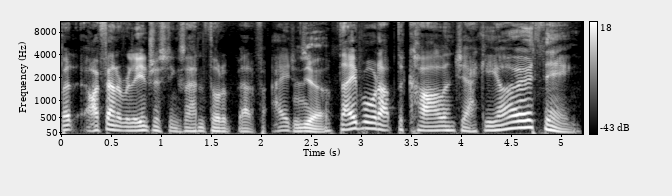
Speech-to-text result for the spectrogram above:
But I found it really interesting because I hadn't thought about it for ages. Yeah. They brought up the Kyle and Jackie O thing.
